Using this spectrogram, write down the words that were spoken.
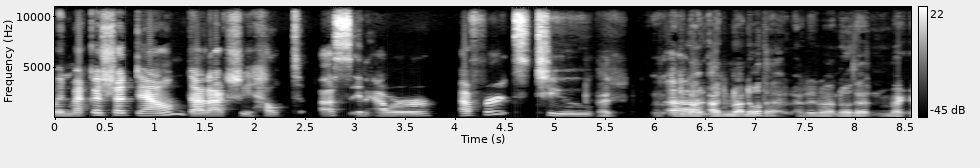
when Mecca shut down, that actually helped us in our efforts to. I, I did, not, um, I did not know that. I did not know that Me-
